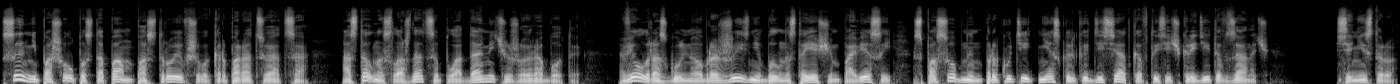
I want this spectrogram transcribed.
сын не пошел по стопам построившего корпорацию отца, а стал наслаждаться плодами чужой работы. Вел разгульный образ жизни, был настоящим повесой, способным прокутить несколько десятков тысяч кредитов за ночь. Синистеру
